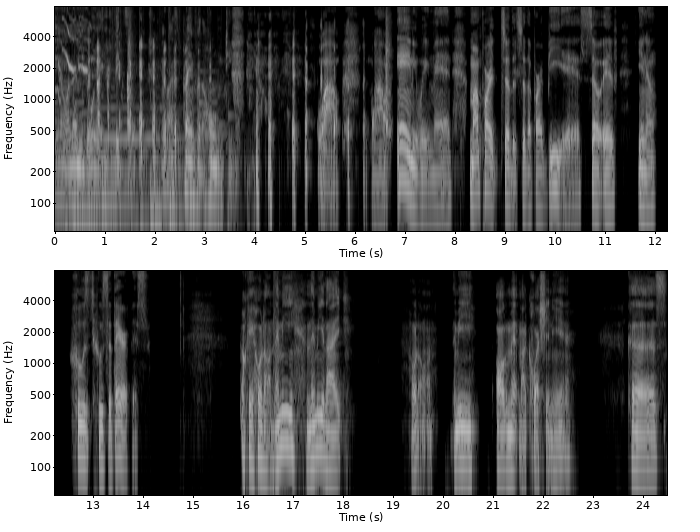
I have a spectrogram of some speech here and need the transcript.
you know, and let me go ahead and fix it. You know, that's playing for the home team. wow wow anyway man my part so the so the part b is so if you know who's who's the therapist Okay, hold on. Let me let me like hold on. Let me augment my question here. Cause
